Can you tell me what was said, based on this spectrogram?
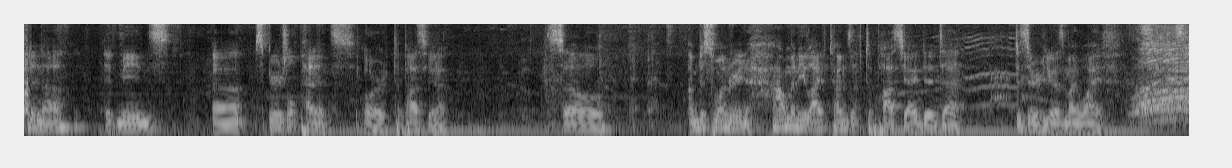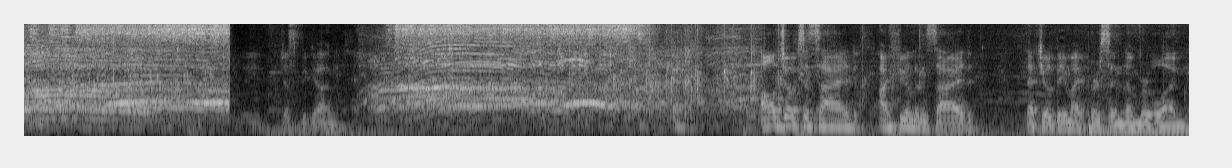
Sadhana, it means uh, spiritual penance or tapasya. So I'm just wondering how many lifetimes of tapasya I did to deserve you as my wife. Just begun. All jokes aside, I feel inside that you'll be my person number one.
